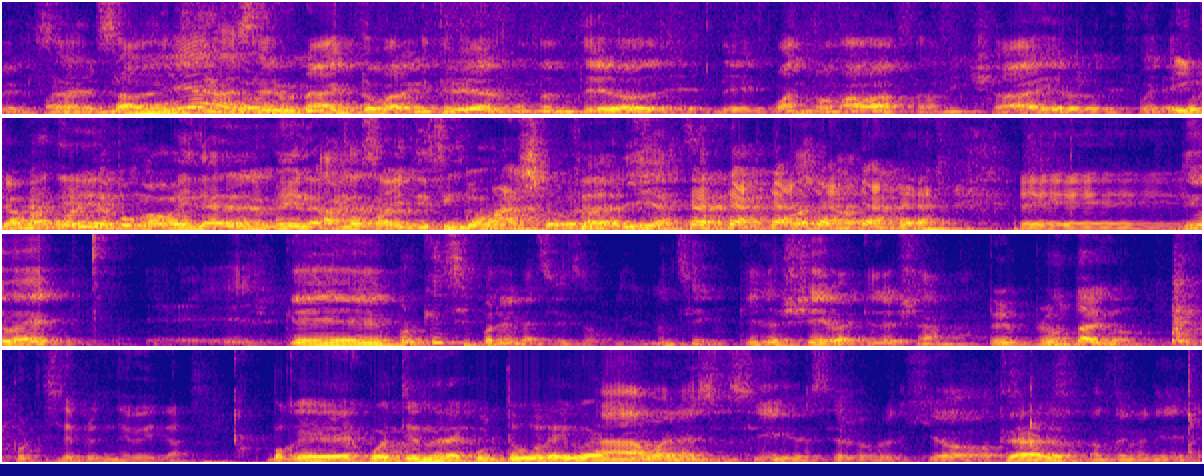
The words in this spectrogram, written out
Pero, Para el ¿Saldrías a músico. hacer un acto para que te vea el mundo entero de, de cuánto amabas a Mick Jagger o lo que fuera? Y capaz que- me pongo a bailar en el medio de la plaza 25 de mayo. ¿Qué ¿verdad? harías? Posta. Eh, Digo, eh, eh, que, ¿por qué se ponen a hacer eso? No sé, ¿qué lo lleva? ¿Qué lo llama? pero pregunto algo. ¿Por qué se prende velas? Porque es cuestión de la cultura igual. Ah, bueno, eso sí, debe ser algo religioso. Claro. No tengo ni idea.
